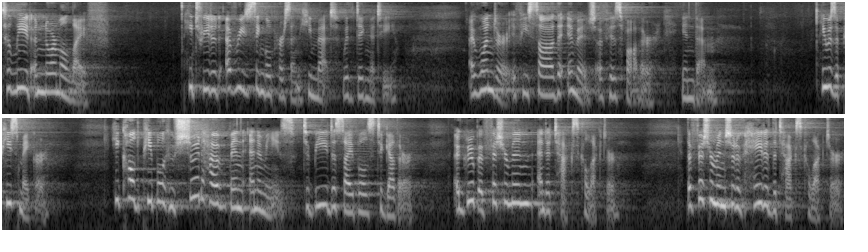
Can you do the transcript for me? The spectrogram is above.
to lead a normal life. He treated every single person he met with dignity. I wonder if he saw the image of his Father in them. He was a peacemaker. He called people who should have been enemies to be disciples together a group of fishermen and a tax collector. The fishermen should have hated the tax collector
